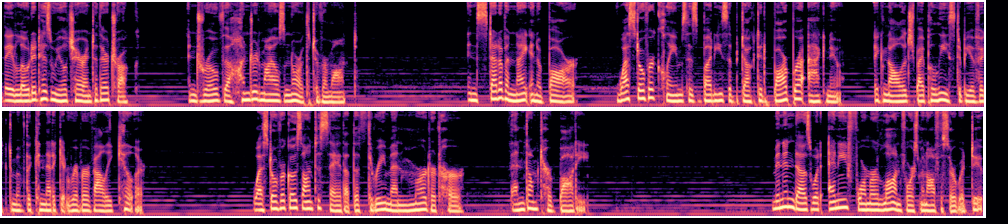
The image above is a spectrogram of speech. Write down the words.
They loaded his wheelchair into their truck and drove the 100 miles north to Vermont. Instead of a night in a bar, Westover claims his buddies abducted Barbara Agnew, acknowledged by police to be a victim of the Connecticut River Valley killer. Westover goes on to say that the three men murdered her, then dumped her body. Minnin does what any former law enforcement officer would do.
